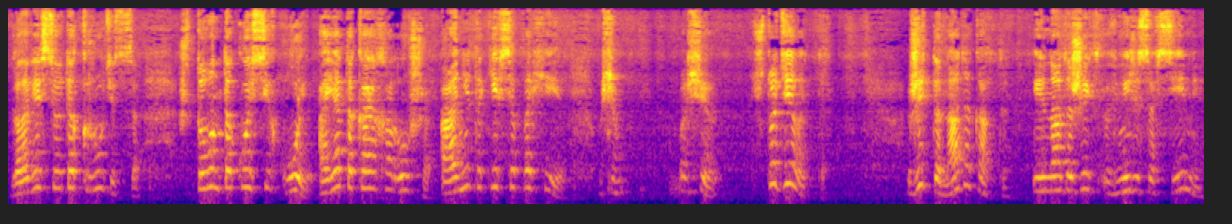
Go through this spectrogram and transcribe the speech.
в голове все это крутится, что он такой секой, а я такая хорошая, а они такие все плохие. В общем, вообще, что делать-то? Жить-то надо как-то. И надо жить в мире со всеми.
